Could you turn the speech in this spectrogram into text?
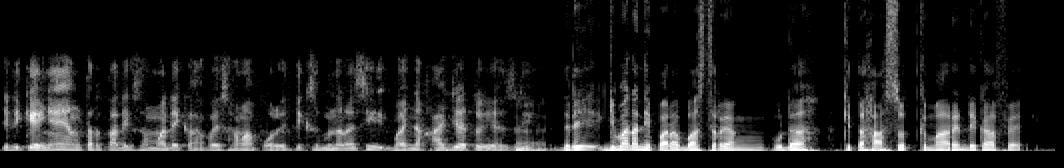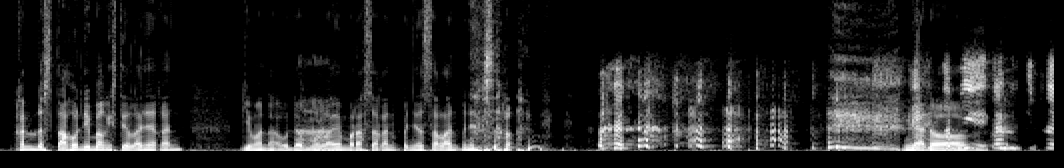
jadi kayaknya yang tertarik sama DKV sama politik sebenarnya sih banyak aja tuh ya Zri Nah, jadi gimana nih para buster yang udah kita hasut kemarin di kafe kan udah setahun nih bang istilahnya kan. Gimana? Udah Ah. mulai merasakan penyesalan penyesalan Enggak dong. tapi kan kita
